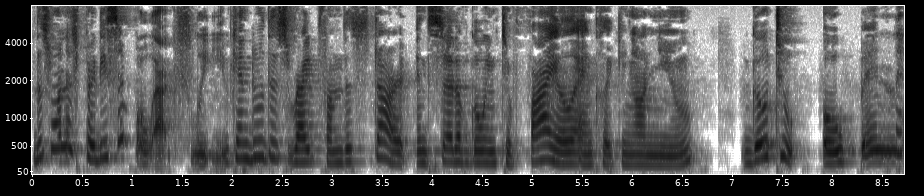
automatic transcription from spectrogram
This one is pretty simple actually. You can do this right from the start. Instead of going to file and clicking on new, go to open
